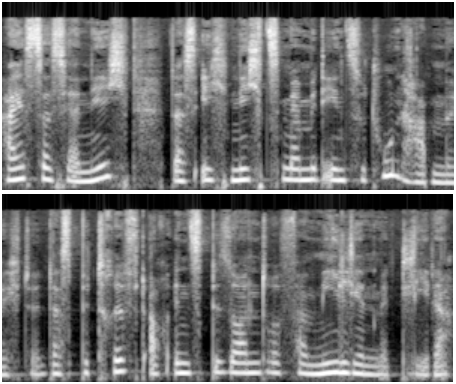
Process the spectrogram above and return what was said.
heißt das ja nicht, dass ich nichts mehr mit ihnen zu tun haben möchte. Das betrifft auch insbesondere Familienmitglieder.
